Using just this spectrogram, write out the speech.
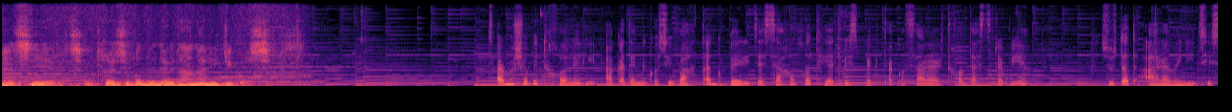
მეცნიერიც. თქვეს იყო ბუნებით ანალიტიკოსი. წარმოშობით ხონელი აკადემიკოსი ვახტანგ ბერიძე სახალხო თეატრის სპექტაკლს არაერთხელ დასწრებია. ზუსტად არავინ იცის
